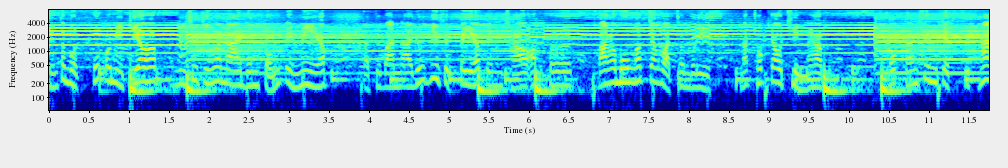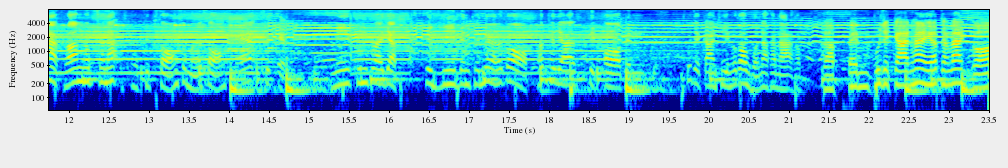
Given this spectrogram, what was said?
สินสมุทรฟลุกบะหมี่เกี๊ยวครับ มีชื่อจริงว่านายบุญสมกลิ่นมีครับ ปัจจุบันอายุ 20 ปีครับ เป็นชาวอำเภอบางละมุงครับ จังหวัดชลบุรี นักชกเจ้าถิ่นนะครับชกทั้งสิ้น 75 ครั้งครับชนะ 62 เสมอ 2 แพ้ 11 มีคุณประหยัดกลิ่นมีเป็นเทรนเนอร์ แล้วก็พัทยาสิทธิ์อเป็นผู้จัดการทีมแล้วก็หัวหน้าคณะครับครับเป็นผู้จัดการให้ครับทางด้านขอ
